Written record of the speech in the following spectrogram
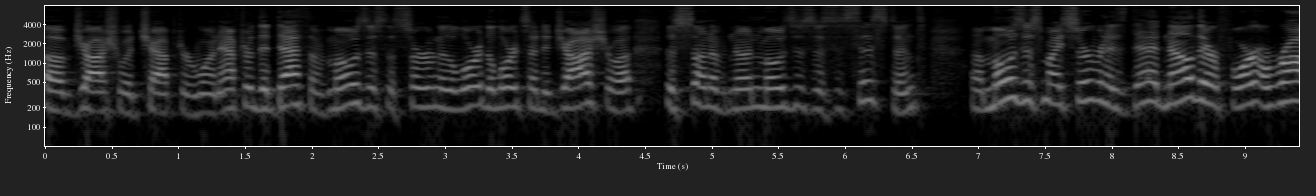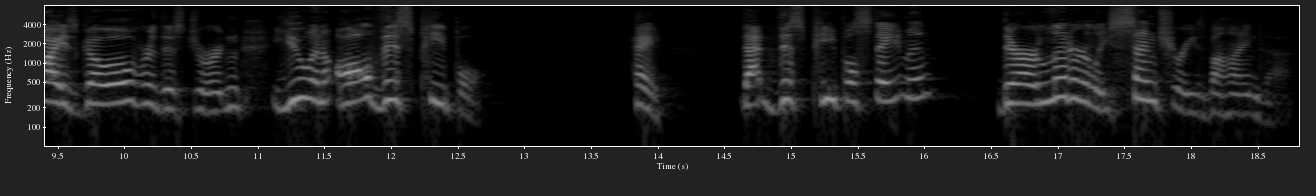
of Joshua chapter 1 After the death of Moses, the servant of the Lord, the Lord said to Joshua, the son of Nun, Moses' assistant, uh, Moses, my servant, is dead. Now, therefore, arise, go over this Jordan, you and all this people. Hey, that this people statement, there are literally centuries behind that.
